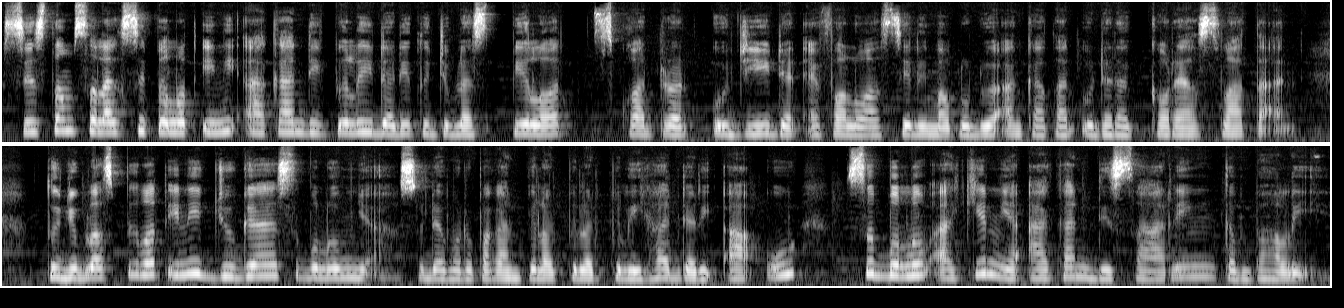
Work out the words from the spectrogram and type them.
Sistem seleksi pilot ini akan dipilih dari 17 pilot skuadron uji dan evaluasi 52 Angkatan Udara Korea Selatan. 17 pilot ini juga sebelumnya sudah merupakan pilot-pilot pilihan dari AU sebelum akhirnya akan disaring kembali.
